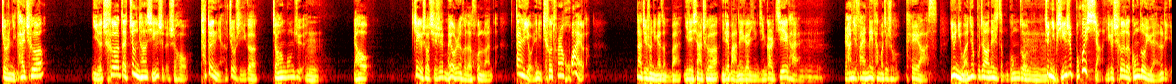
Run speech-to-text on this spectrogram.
就是你开车，你的车在正常行驶的时候，它对你来说就是一个交通工具，嗯然后这个时候其实没有任何的混乱的。但是有一天你车突然坏了，那这时候你该怎么办？你得下车，你得把那个引擎盖揭开，嗯然后你发现那他妈就是 chaos，因为你完全不知道那是怎么工作的。就你平时不会想一个车的工作原理，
